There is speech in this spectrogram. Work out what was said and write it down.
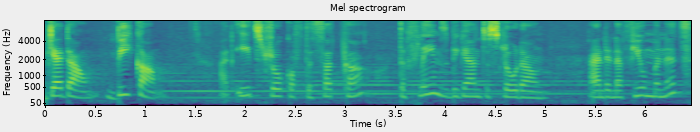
Get down, be calm. At each stroke of the satka, the flames began to slow down, and in a few minutes,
